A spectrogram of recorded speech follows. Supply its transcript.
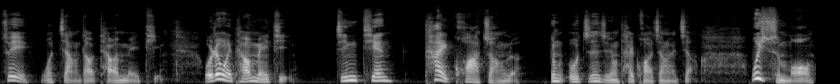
所以我讲到台湾媒体，我认为台湾媒体今天太夸张了，用我真的只用太夸张来讲，为什么？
